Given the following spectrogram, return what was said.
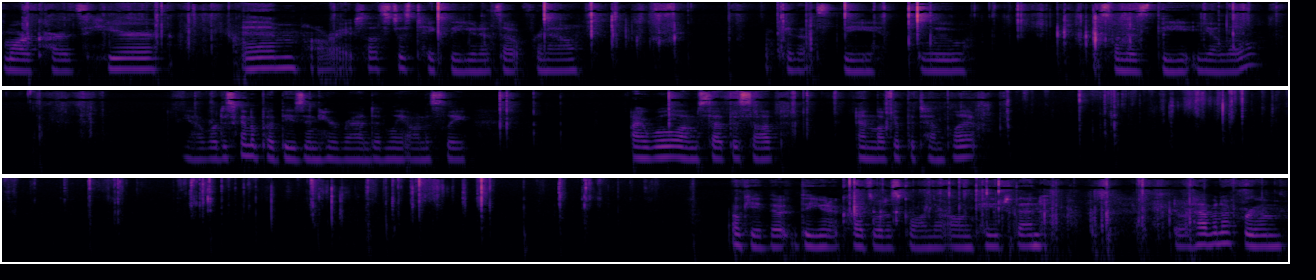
more cards here. M, all right, so let's just take the units out for now. Okay, that's the blue this one is the yellow. Yeah, we're just gonna put these in here randomly, honestly. I will um, set this up and look at the template. Okay, the, the unit cards will just go on their own page then. Don't have enough room.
